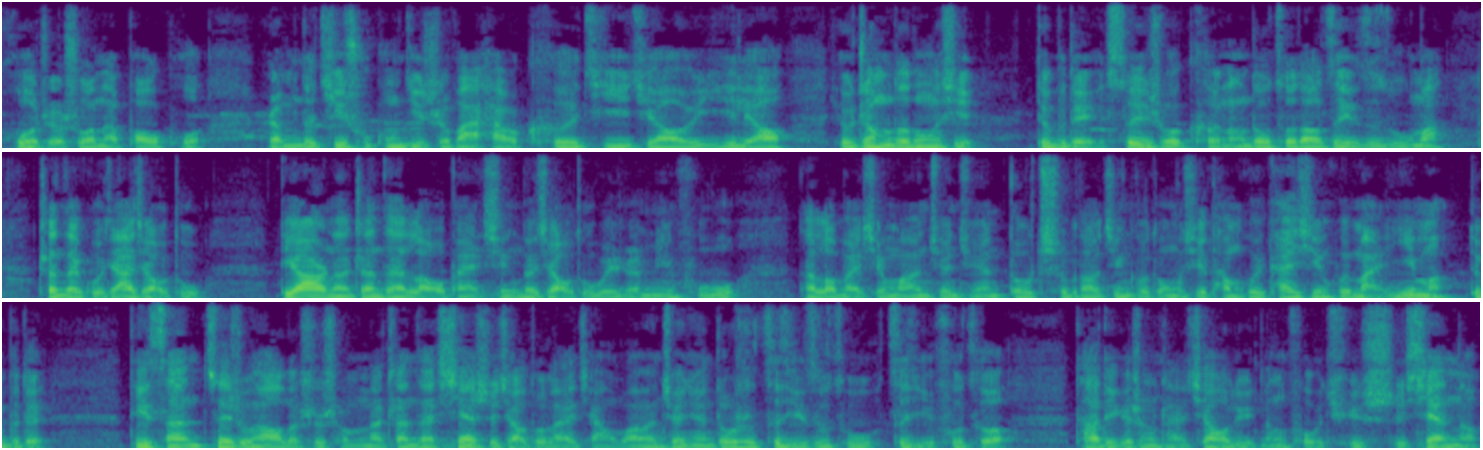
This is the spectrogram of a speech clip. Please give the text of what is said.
或者说呢，包括人们的基础供给之外，还有科技、教育、医疗，有这么多东西，对不对？所以说可能都做到自给自足吗？站在国家角度。第二呢，站在老百姓的角度为人民服务，那老百姓完完全全都吃不到进口东西，他们会开心会满意吗？对不对？第三，最重要的是什么呢？站在现实角度来讲，完完全全都是自给自足，自己负责，它的一个生产效率能否去实现呢？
